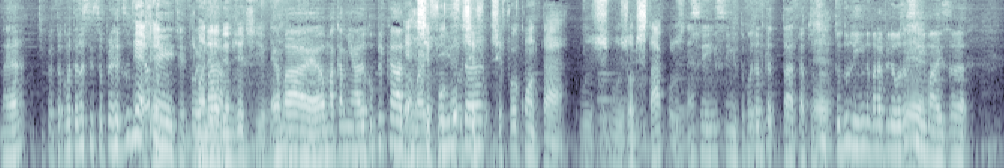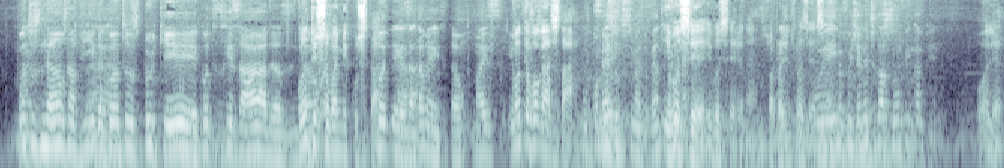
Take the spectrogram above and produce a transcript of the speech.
Né? Tipo, eu tô contando assim super resumidamente. É, de maneira uma, bem objetiva. É uma, é uma caminhada complicada. É, se, for, se, for, se for contar os, os obstáculos, né? Sim, sim. Eu tô contando que tá, tá tudo, é. tudo lindo, maravilhoso, é. assim, mas. Uh, Quantos nãos na vida, quantos porquê, quantas risadas. Quanto então, isso vai me custar? Quanto- Exatamente. Então, mas Quanto eu vou gastar? O começo do Cimento Bento E você, e você, Renato? Só pra gente fazer Fui, assim. eu fui gerente da Sump em Campinas. Olha,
